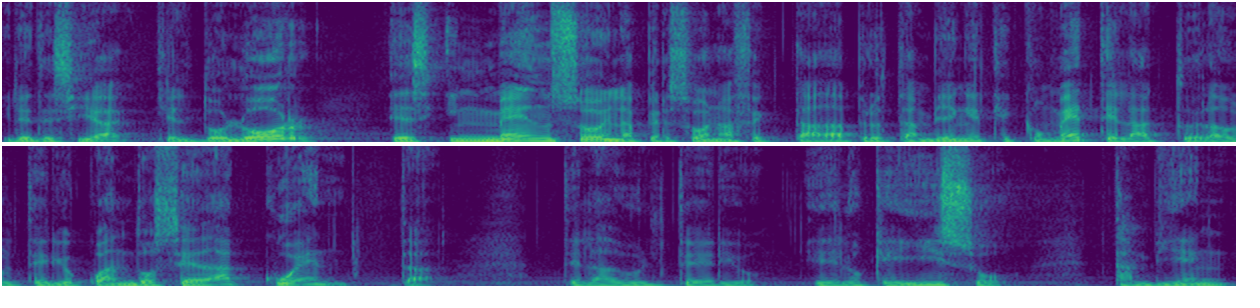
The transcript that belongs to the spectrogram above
Y les decía que el dolor es inmenso en la persona afectada, pero también el que comete el acto del adulterio, cuando se da cuenta del adulterio y de lo que hizo, también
